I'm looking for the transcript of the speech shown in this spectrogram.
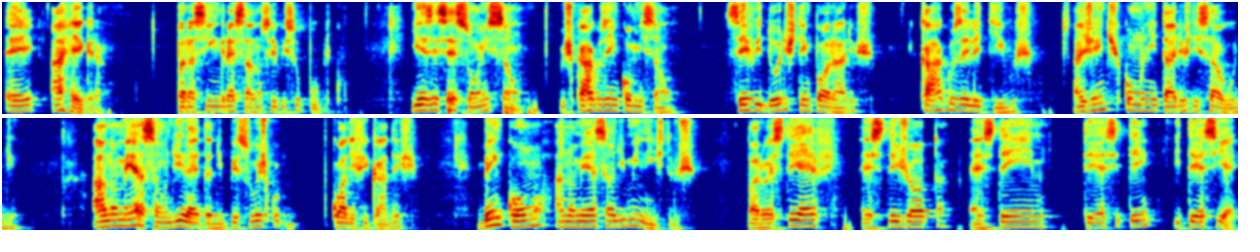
é a regra para se ingressar no serviço público. E as exceções são os cargos em comissão, servidores temporários, cargos eletivos, agentes comunitários de saúde, a nomeação direta de pessoas qualificadas, bem como a nomeação de ministros para o STF, STJ, STM, TST e TSE.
